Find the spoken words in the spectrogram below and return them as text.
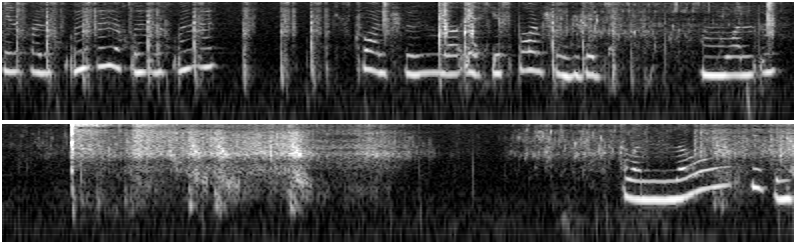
Hier nochmal nach unten, nach unten, nach unten. Spawn schon. Ja, hier spawnen schon wieder die Monden. Aber no, hier sind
